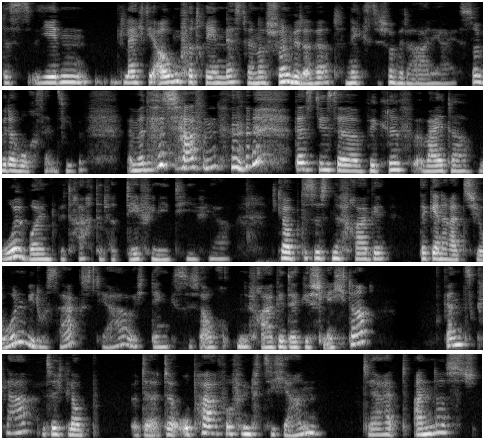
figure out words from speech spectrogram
das jeden gleich die Augen verdrehen lässt, wenn er schon wieder hört, nächste schon wieder ADHS, schon wieder hochsensibel. Wenn wir das schaffen, dass dieser Begriff weiter wohlwollend betrachtet wird, definitiv, ja. Ich glaube, das ist eine Frage der Generation, wie du sagst, ja. Ich denke, es ist auch eine Frage der Geschlechter, ganz klar. Also ich glaube, der, der Opa vor 50 Jahren, der hat anders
